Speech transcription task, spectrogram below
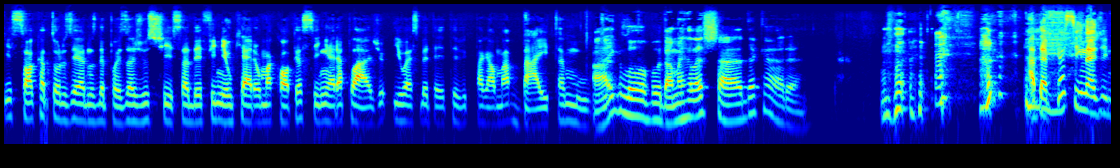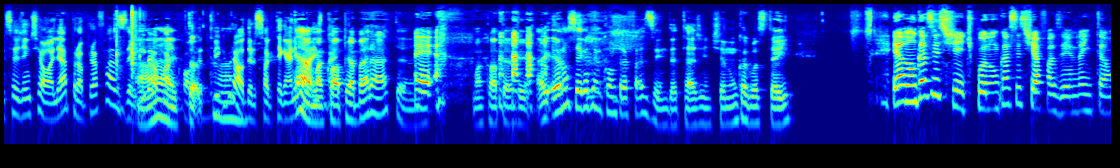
E só 14 anos depois a justiça definiu que era uma cópia sim, era plágio, e o SBT teve que pagar uma baita multa. Ai, Globo, dá uma relaxada, cara. Até porque assim, né, gente, se a gente olha a própria Fazenda, é uma cópia do total. Big Brother, só que tem É, animais, uma né? cópia barata. né? É. Uma cópia. Eu não sei o que eu tenho contra a Fazenda, tá, gente? Eu nunca gostei. Eu nunca assisti, tipo, eu nunca assisti a Fazenda, então.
